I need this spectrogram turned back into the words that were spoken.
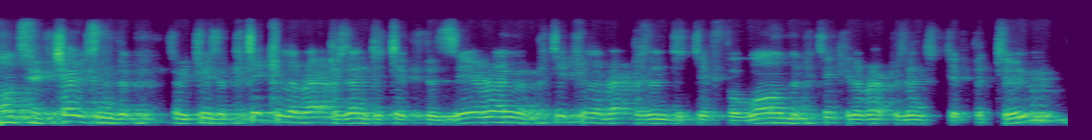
once we've chosen the, so we choose a particular representative for zero, a particular representative for one, a particular representative for two.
